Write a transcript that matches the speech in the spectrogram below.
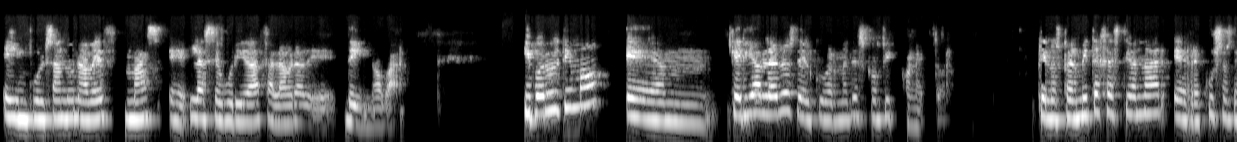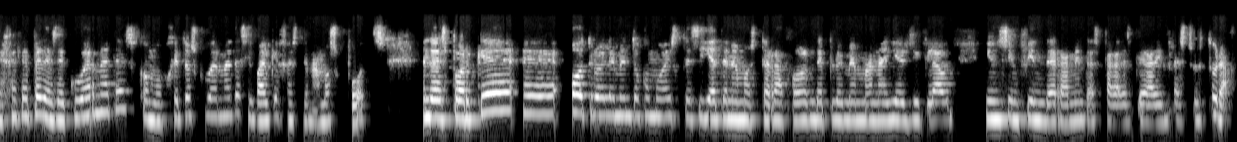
e impulsando una vez más eh, la seguridad a la hora de, de innovar. Y por último, em, quería hablaros del Kubernetes Config Connector que nos permite gestionar eh, recursos de GCP desde Kubernetes como objetos Kubernetes, igual que gestionamos pods. Entonces, ¿por qué eh, otro elemento como este si ya tenemos Terraform, Deployment Manager, G-Cloud y un sinfín de herramientas para desplegar infraestructura?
